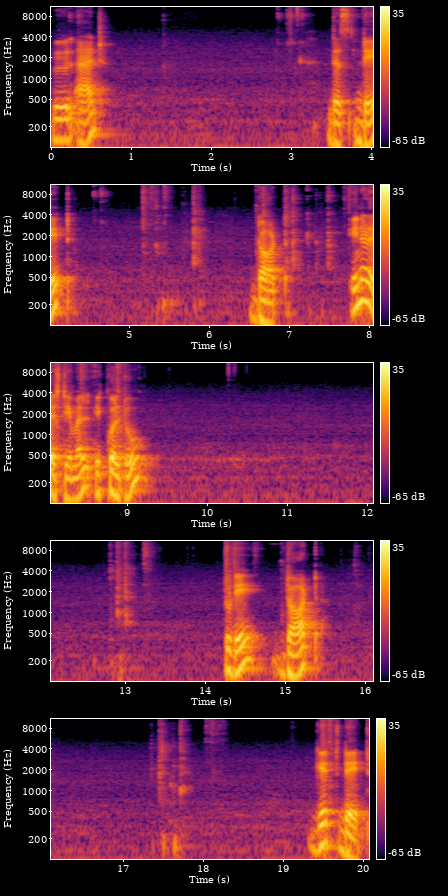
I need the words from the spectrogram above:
we will add this date dot inner HTML equal to today dot get date.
